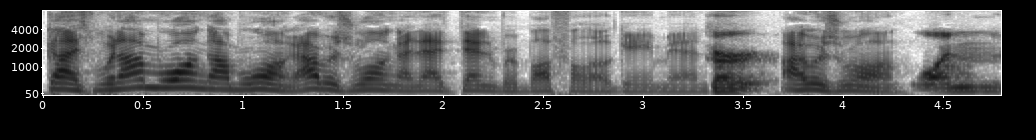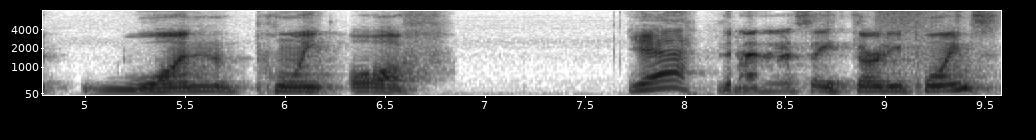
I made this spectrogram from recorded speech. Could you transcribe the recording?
guys, when I'm wrong, I'm wrong. I was wrong on that Denver Buffalo game, man. Kurt. I was wrong. One one point off. Yeah, Did I say 30 points?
